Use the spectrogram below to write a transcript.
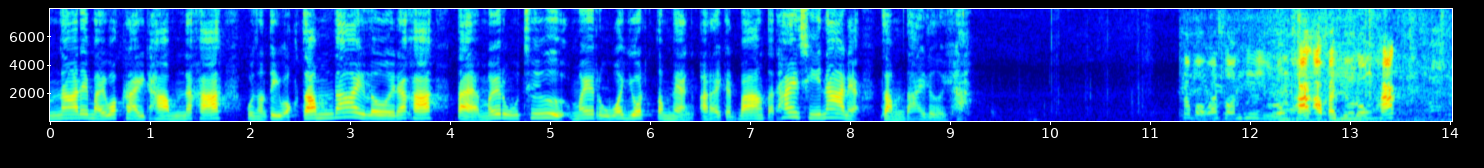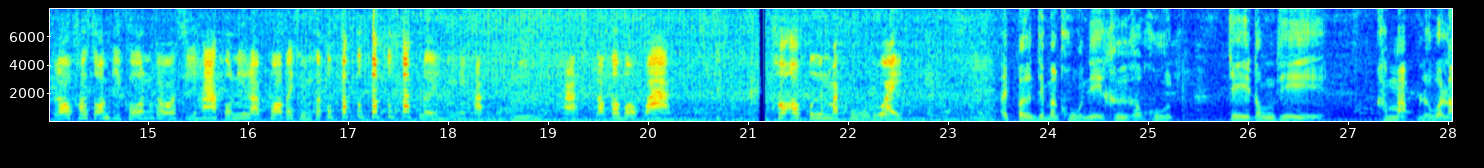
ำหน้าได้ไหมว่าใครทำนะคะ คุณสันติบอกจำได้เลยนะคะ แต่ไม่รู้ชื่อไม่รู้ว่ายศตำแหน่งอะไรกันบ้าง แต่ถ้าให้ชี้หน้าเนี่ยจำได้เลยค่ะเขาบอกว่าซ้อมที่อยู่โรงพักเอาไปถึงโรงพัก เราเขาซ้อมกี่คนก็ว่าสี่ห้าคนนี่แหละพอไปถึงก็ตุ๊บตับตุ๊บตับตุ๊บตับเลยอย่างนี้ค่ะค่ะ แล้วก็บอกว่าเขาเอาปืนมาขู่ด้วย ไอ้ปืนที่มาขู่นี่คือเขาขู่จี้ตรงที่ขมับหรือว่าล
